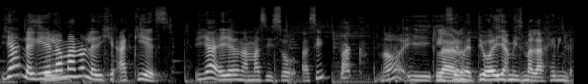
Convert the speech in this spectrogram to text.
Y ya, le guié Sí. la mano, le dije, aquí es. Y ya, ella nada más hizo así, pac, ¿no? Y, y Claro. se metió ella misma la jeringa.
